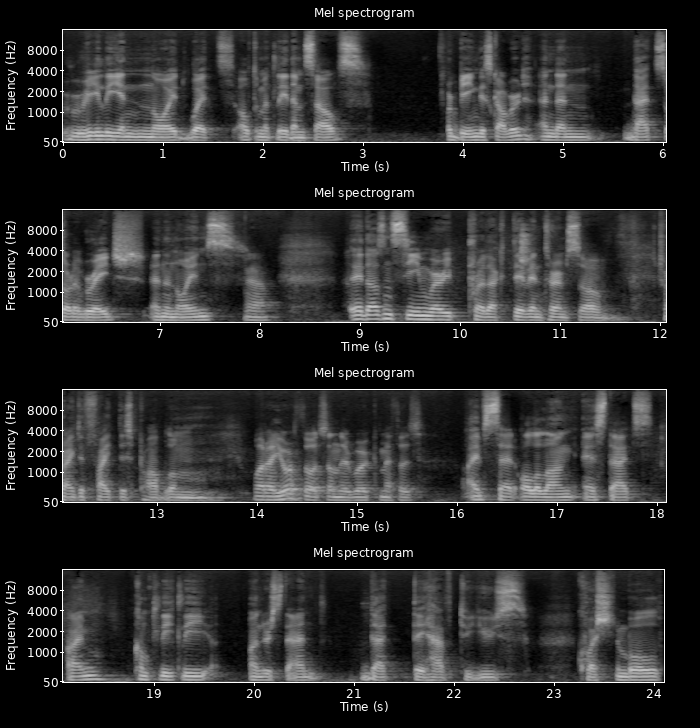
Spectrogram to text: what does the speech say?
really annoyed with ultimately themselves or being discovered. And then that sort of rage and annoyance, Yeah. it doesn't seem very productive in terms of trying to fight this problem What are your thoughts on their work methods? I've said all along is that I'm completely understand that they have to use questionable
